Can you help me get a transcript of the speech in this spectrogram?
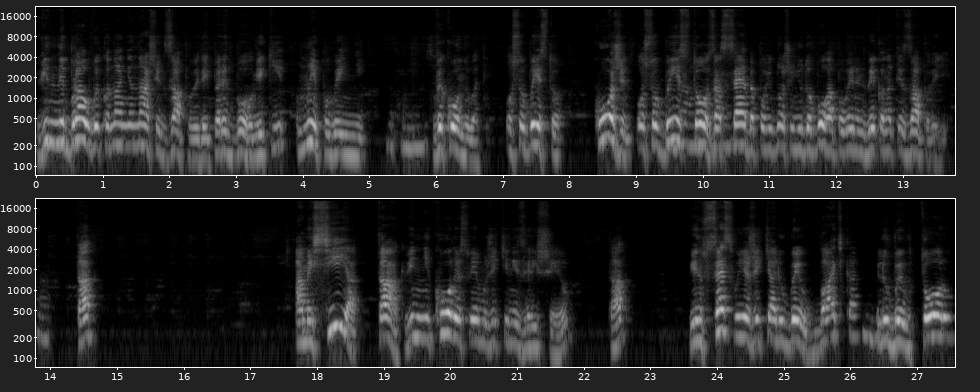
він не брав виконання наших заповідей перед Богом, які ми повинні виконувати. Особисто, кожен особисто за себе по відношенню до Бога повинен виконати заповіді. Так. А Месія, так, він ніколи в своєму житті не згрішив. Так? Він все своє життя любив батька, любив Тору,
